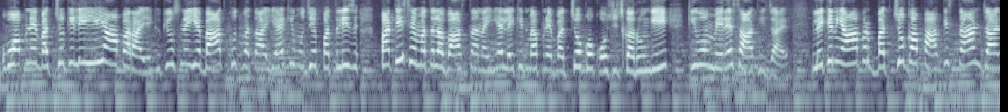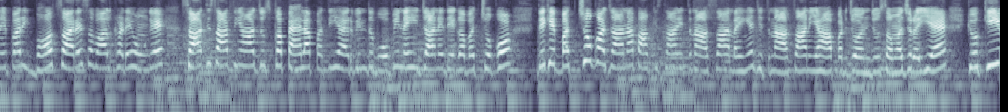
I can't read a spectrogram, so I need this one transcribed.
वो अपने बच्चों के लिए ही यहाँ पर आई है, क्योंकि उसने ये बात खुद बताई है कि मुझे पतली से, पति से मतलब वास्ता नहीं है, लेकिन मैं अपने बच्चों को कोशिश करूँगी कि वो मेरे साथ ही जाए। लेकिन यहाँ पर बच्चों का पाकिस्तान जाने पर बहुत सारे सवाल खड़े होंगे। साथ ही साथ यहाँ जो उसका पहला पति है अरविंद, वो भी नहीं जाने देगा बच्चों को। देखिए, बच्चों का जाना पाकिस्तान इतना आसान नहीं है, जितना आसान यहाँ पर जो अंजू समझ रही है, क्योंकि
